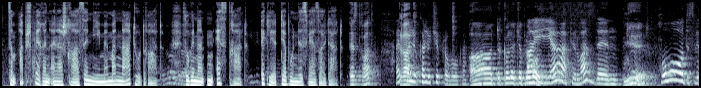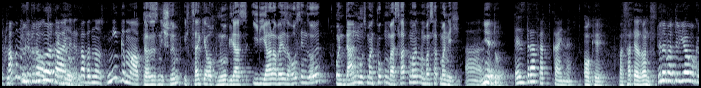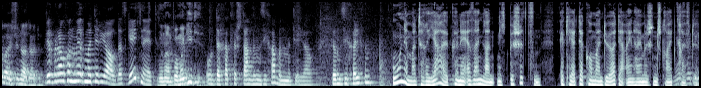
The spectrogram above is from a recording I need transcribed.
Zum Absperren einer Straße nehme man NATO-Draht, sogenannten S-Draht, erklärt der Bundeswehrsoldat. S-Draht? Это колючая проволока. А, это колючая проволока. А ja, für was denn? Нет. Oh, das wir haben das überhaupt keine. Wir haben das nie gemacht. Das ist nicht schlimm. Ich zeige ja auch nur, wie das idealerweise aussehen soll. Und dann muss man gucken, was hat man und was hat man nicht. Ah, Нету. S-Draht hat keine. Okay. Was hat er sonst? Wir brauchen mehr Material, das geht nicht. Und er hat verstanden, sie haben Material. Können Sie helfen? Ohne Material könne er sein Land nicht beschützen, erklärt der Kommandeur der einheimischen Streitkräfte.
